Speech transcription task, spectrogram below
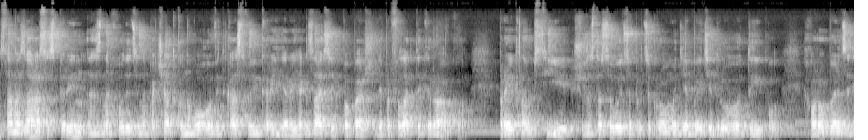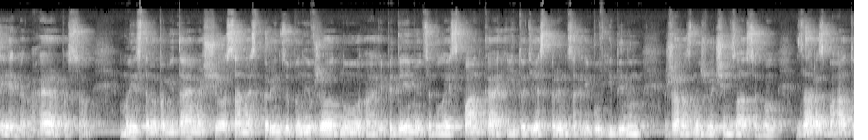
Саме зараз аспірин знаходиться на початку нового вітка своєї кар'єри, як засіб, по-перше, для профілактики раку, прееклампсії, що застосовується при цукровому діабеті другого типу, хвороби Альцгеймера, герпесу. Ми з тебе пам'ятаємо, що саме аспирин зупинив вже одну е, епідемію, це була іспанка, і тоді аспирин взагалі був єдиним жарознижуючим засобом. Зараз багато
